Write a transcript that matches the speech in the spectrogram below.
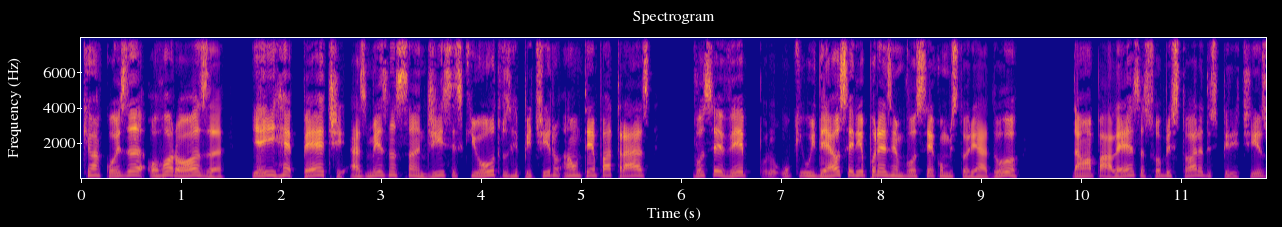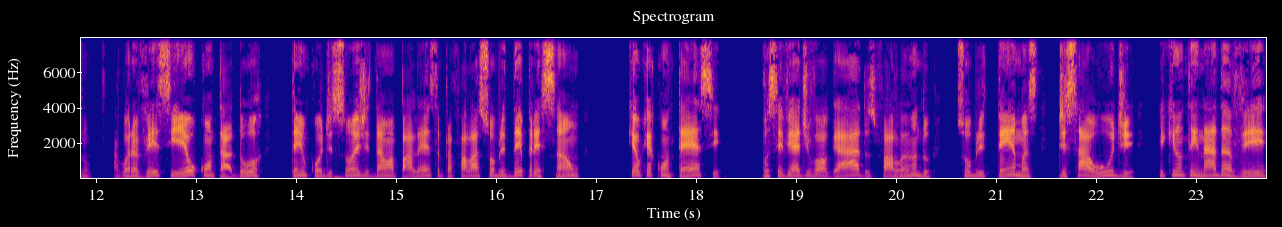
que é uma coisa horrorosa. E aí repete as mesmas sandices que outros repetiram há um tempo atrás. Você vê, o que o ideal seria, por exemplo, você como historiador, dar uma palestra sobre história do espiritismo. Agora vê se eu, contador, tenho condições de dar uma palestra para falar sobre depressão, que é o que acontece. Você vê advogados falando sobre temas de saúde e que não tem nada a ver.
